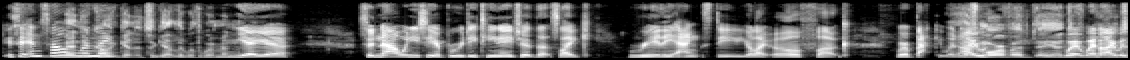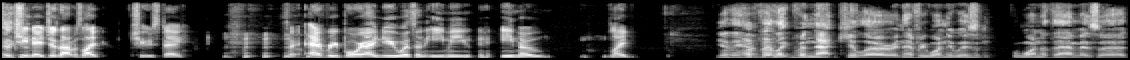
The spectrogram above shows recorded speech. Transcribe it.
Is it incel men when who can't get it together with women. Yeah, yeah. So now when you see a broody teenager that's like really angsty, you're like, oh fuck. We're back when I That's more of a, a, a where when I was a teenager, that was like Tuesday. so every boy I knew was an emo, emo, like Yeah, they have their like vernacular, and everyone who isn't one of them is a,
